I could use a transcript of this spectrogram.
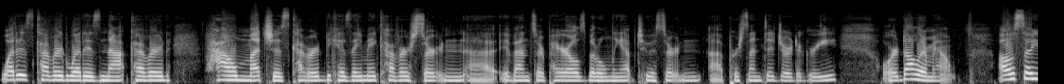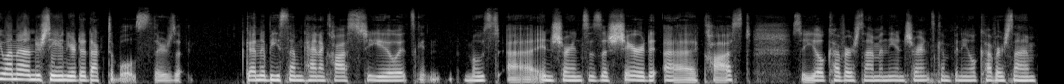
what is covered, what is not covered, how much is covered, because they may cover certain uh, events or perils, but only up to a certain uh, percentage or degree or dollar amount. Also, you want to understand your deductibles. There's going to be some kind of cost to you. It's most uh, insurance is a shared uh, cost, so you'll cover some, and the insurance company will cover some.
